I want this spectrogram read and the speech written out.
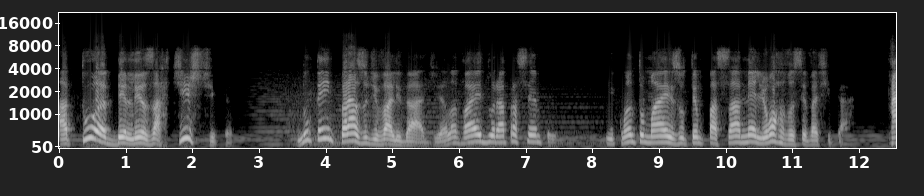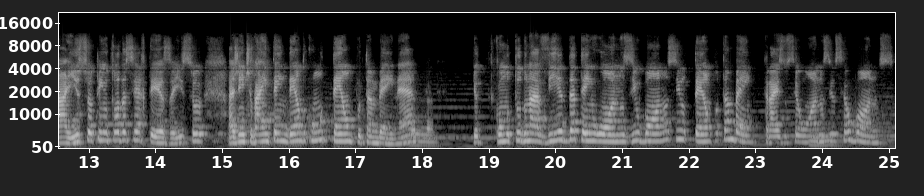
a tua beleza artística não tem prazo de validade, ela vai durar para sempre. E quanto mais o tempo passar, melhor você vai ficar. Ah, isso eu tenho toda certeza. Isso a gente vai entendendo com o tempo também, né? É. Como tudo na vida, tem o ônus e o bônus, e o tempo também traz o seu ônus hum. e o seu bônus.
